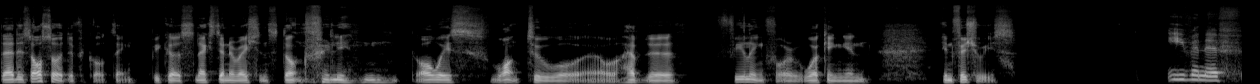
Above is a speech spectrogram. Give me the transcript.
That is also a difficult thing because next generations don't really always want to or, or have the feeling for working in in fisheries even if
